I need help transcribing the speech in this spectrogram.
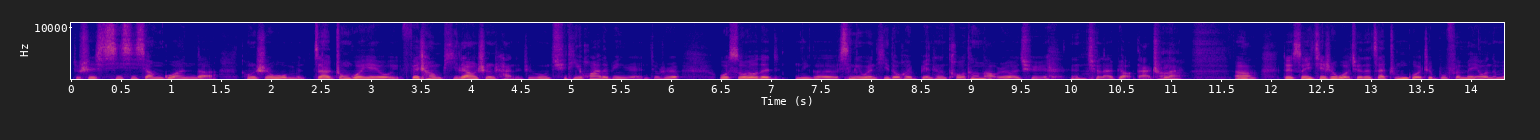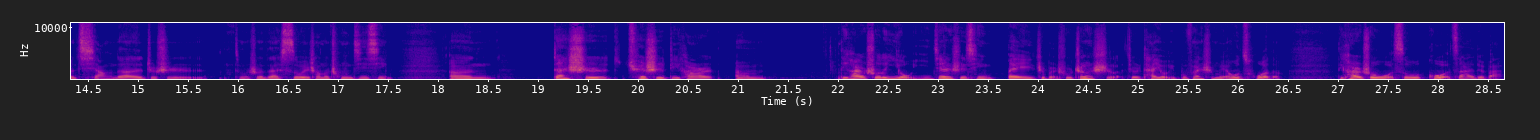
就是息息相关的。同时，我们在中国也有非常批量生产的这种躯体化的病人。就是我所有的那个心理问题都会变成头疼脑热去 去来表达出来。嗯，对。所以其实我觉得在中国这部分没有那么强的，就是怎么说，在思维上的冲击性。嗯，但是确实，笛卡尔，嗯，笛卡尔说的有一件事情被这本书证实了，就是他有一部分是没有错的。笛卡尔说：“我思故我在，对吧？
